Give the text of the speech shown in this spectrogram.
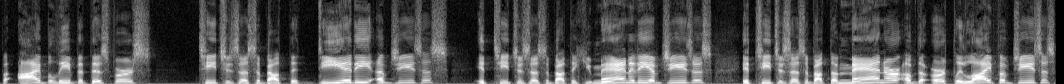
but I believe that this verse teaches us about the deity of Jesus. It teaches us about the humanity of Jesus. It teaches us about the manner of the earthly life of Jesus.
